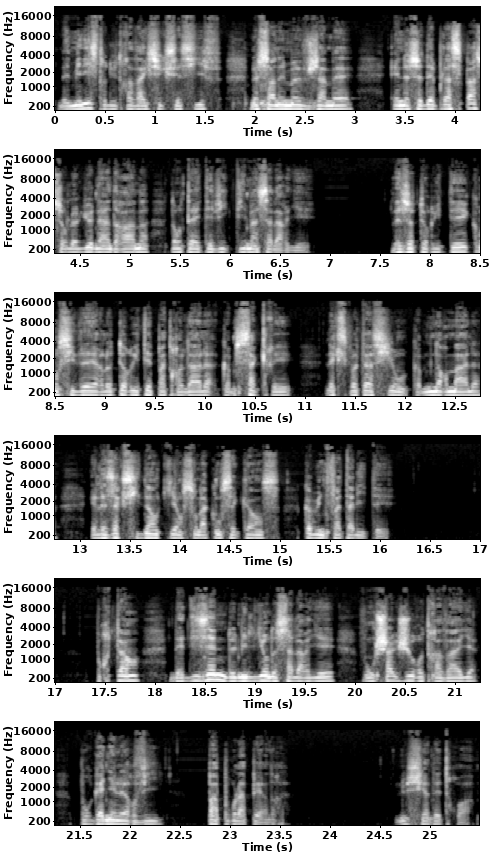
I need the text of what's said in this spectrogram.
Les ministres du travail successifs ne s'en émeuvent jamais et ne se déplacent pas sur le lieu d'un drame dont a été victime un salarié. Les autorités considèrent l'autorité patronale comme sacrée, l'exploitation comme normale et les accidents qui en sont la conséquence comme une fatalité. Pourtant, des dizaines de millions de salariés vont chaque jour au travail pour gagner leur vie, pas pour la perdre. Lucien Détroit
